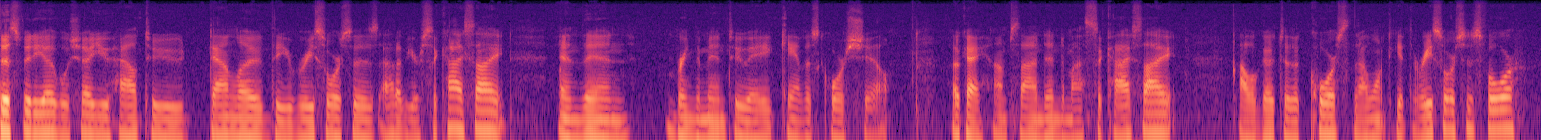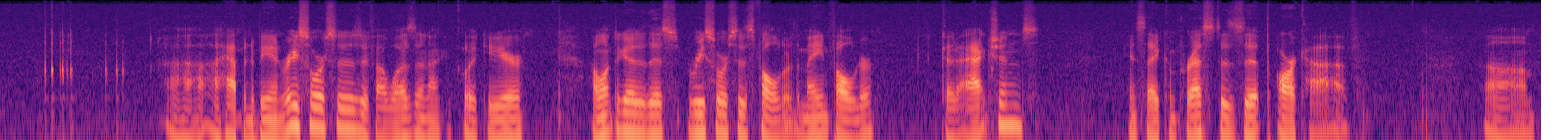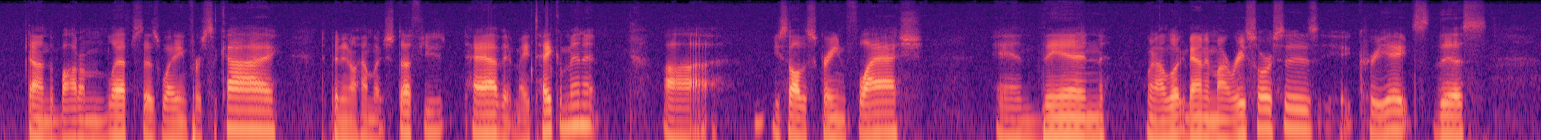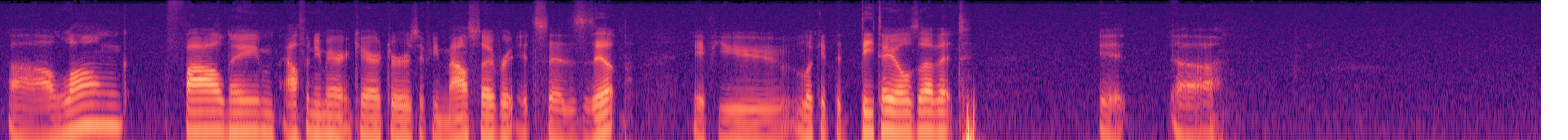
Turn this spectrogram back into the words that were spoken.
This video will show you how to download the resources out of your Sakai site and then bring them into a Canvas course shell. Okay, I'm signed into my Sakai site. I will go to the course that I want to get the resources for. Uh, I happen to be in resources. If I wasn't, I could click here. I want to go to this resources folder, the main folder. Go to actions and say compress to zip archive. Um, down the bottom left says waiting for Sakai. Depending on how much stuff you have, it may take a minute. Uh, you saw the screen flash and then when I look down in my resources it creates this uh, long file name alphanumeric characters if you mouse over it it says zip if you look at the details of it it uh,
